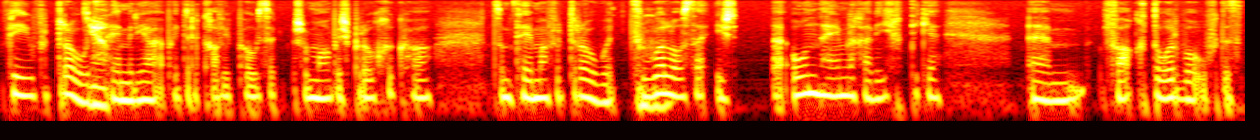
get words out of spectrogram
viel Vertrauen. Ja. Das haben wir ja bei der Kaffeepause schon mal besprochen gehabt, zum Thema Vertrauen. Mhm. Zulassen ist ein unheimlich wichtiger ähm, Faktor, der auf das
